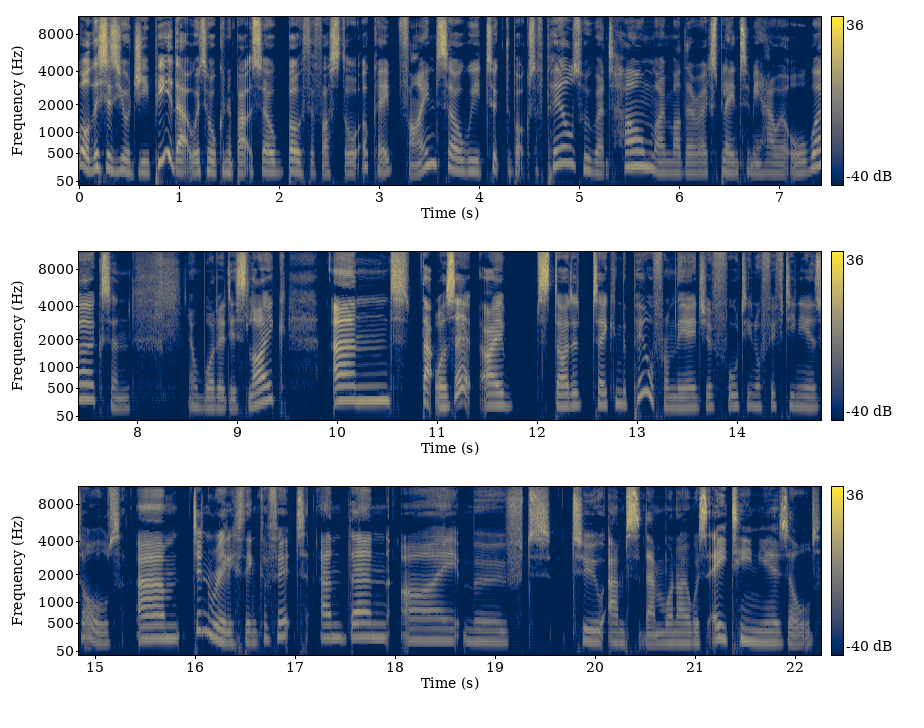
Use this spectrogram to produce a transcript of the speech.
Well, this is your GP that we're talking about. So both of us thought, okay, fine. So we took the box of pills, we went home. My mother explained to me how it all works and and what it is like. And that was it. I started taking the pill from the age of 14 or 15 years old. Um, didn't really think of it. And then I moved to Amsterdam when I was 18 years old.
